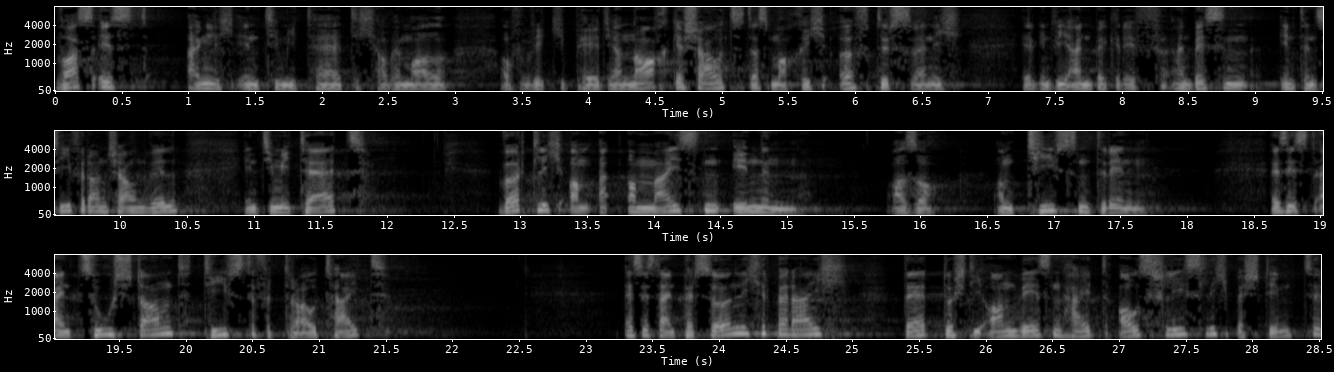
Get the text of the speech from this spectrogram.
Was ist eigentlich Intimität? Ich habe mal auf Wikipedia nachgeschaut. Das mache ich öfters, wenn ich irgendwie einen Begriff ein bisschen intensiver anschauen will. Intimität, wörtlich am, am meisten innen, also am tiefsten drin. Es ist ein Zustand tiefster Vertrautheit. Es ist ein persönlicher Bereich, der durch die Anwesenheit ausschließlich bestimmter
